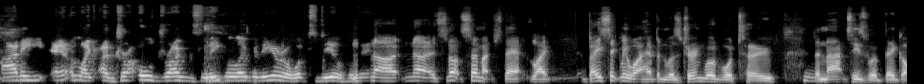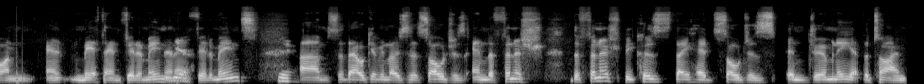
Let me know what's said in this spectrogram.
party? eh, Like, are dr- all drugs legal over there, or what's the deal with that? no, no, it's not so much that. Like, basically, what happened was during World War II, the Nazis were big on methamphetamine and Hmm. Yeah. amphetamines. Yeah. Um, so they were giving those to the soldiers, and the Finnish, the Finnish, because they had soldiers in Germany at the time,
